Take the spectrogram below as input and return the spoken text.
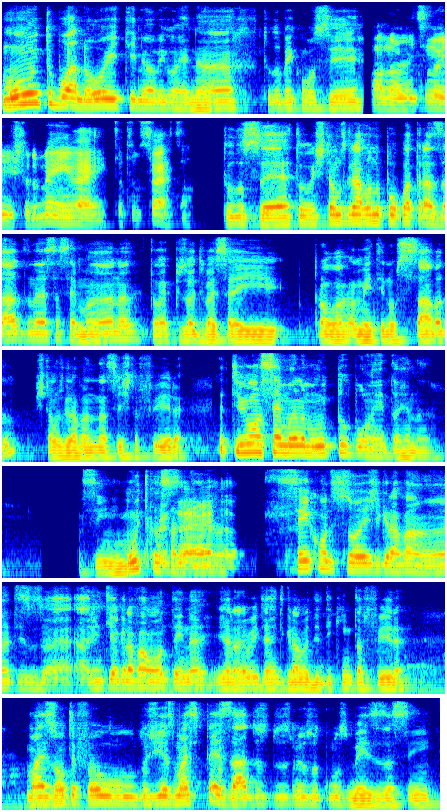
Muito boa noite, meu amigo Renan. Tudo bem com você? Boa noite, Luiz. Tudo bem, velho? Tá tudo certo? Tudo certo. Estamos gravando um pouco atrasados nessa semana, então o episódio vai sair provavelmente no sábado. Estamos gravando na sexta-feira. Eu tive uma semana muito turbulenta, Renan. Assim, muito cansativa. É. Sem condições de gravar antes. É, a gente ia gravar ontem, né? Geralmente a gente grava de, de quinta-feira. Mas ontem foi um dos dias mais pesados dos meus últimos meses, assim.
